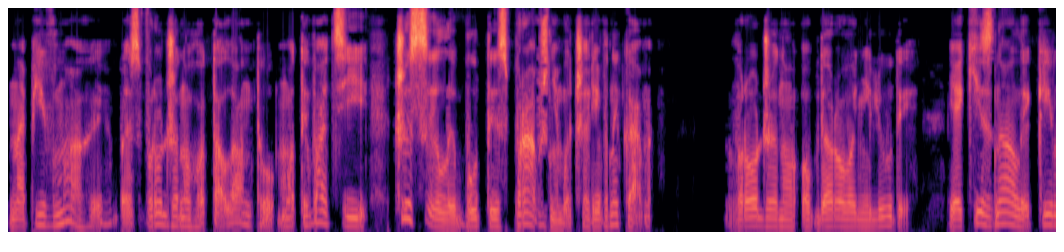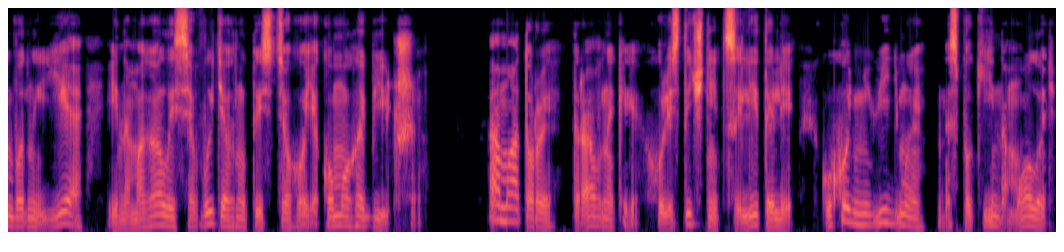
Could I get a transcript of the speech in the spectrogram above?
напівмаги без вродженого таланту, мотивації чи сили бути справжніми чарівниками, вроджено обдаровані люди, які знали, ким вони є, і намагалися витягнути з цього якомога більше. Аматори, травники, холістичні целітелі, кухонні відьми, неспокійна молодь,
